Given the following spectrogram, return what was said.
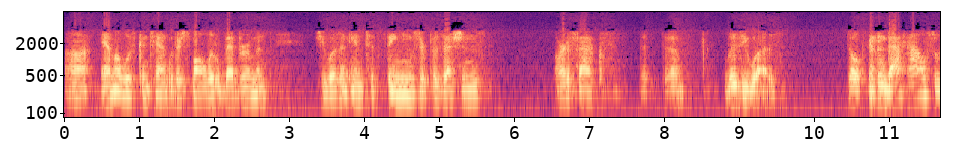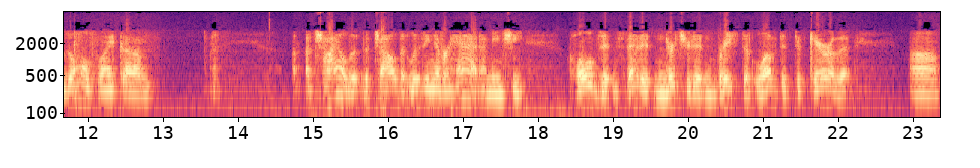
Uh, Emma was content with her small little bedroom and she wasn't into things or possessions, artifacts that uh, Lizzie was. So that house was almost like um, a child, the child that Lizzie never had. I mean, she clothed it and fed it and nurtured it, embraced it, loved it, took care of it. Uh,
